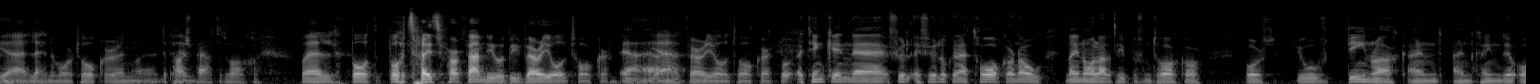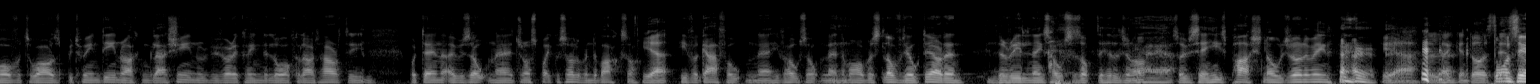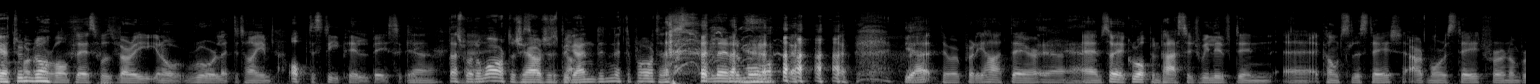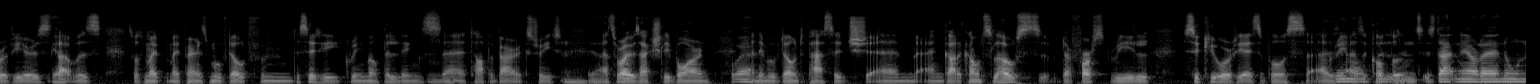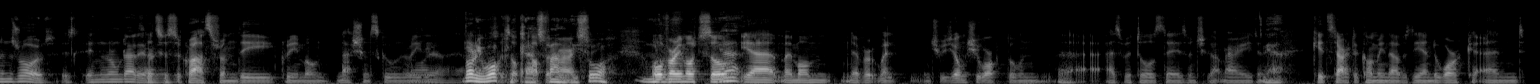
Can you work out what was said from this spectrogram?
Yeah, Lehenaghmore Togher, and Uh, the posh um, part of Walker. well, both both sides of our family would be very old Togher. Yeah, yeah, yeah. very old Togher. But I think in uh, if you're if you're looking at Togher now, and I know a lot of people from Togher, but you've Deanrock and and kind of over towards between Deanrock and Glasheen would be very kind of local authority. But then I was out in, uh, do you know Spike O'Sullivan, the boxer? Yeah. He've a gaff out in, uh, he've a house out in Lenamore, but it's lovely out there then. The really nice houses up the hill, you know? Yeah, yeah. So I was saying he's posh now, do you know what I mean? Yeah, well, like in those Don't say it to our, him, our home place was very, you know, rural at the time, up the steep hill, basically. yeah. That's where the Uh, water so charges the began, didn't it, the protest in Lenamore? Yeah, they were pretty hot there. Um, so I grew up in Passage. We lived in uh, a council estate, Ardmore Estate, for a number of years. That was so. My my parents moved out from the city, Greenmount Buildings, uh, top of Barrack Street. That's where I was actually born. Wow. And they moved down to Passage um, and got a council house. Their first real security, I suppose, as, as a Greenmount couple. Buildings, is that near uh, Noonan's Road? Is in and around that area? That's just across from the Greenmount National School, really. yeah, yeah. Very So working it's up class top of family, Barrack so Street. Oh, very much so. Yeah. Yeah, my mum never. Well, when she was young, she worked, but when, uh, as with those days, when she got married and Yeah. kids started coming, that was the end of work. And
